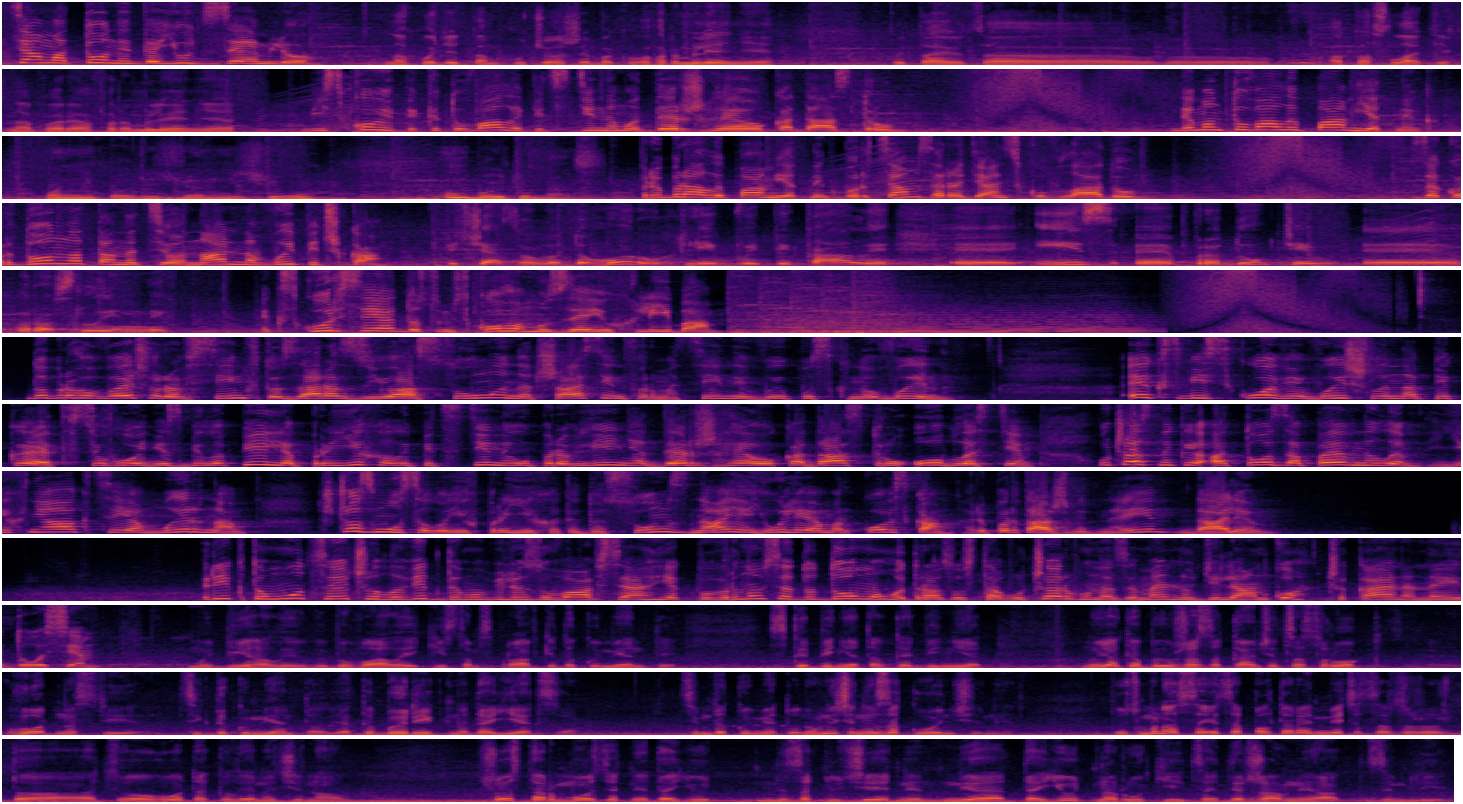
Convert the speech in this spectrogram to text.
Бійцям АТО не дають землю. находят там кучу ошибок в оформлении, пытаются э, отослать их на переоформление. Військові пікетували під стінами Держгеокадастру. Демонтували пам'ятник. Он не поврежден, ничего. Он будет у нас. Прибрали пам'ятник борцям за радянську владу. Закордонна та національна випічка. Під час голодомору хліб випікали е, із е, продуктів е, рослинних. Екскурсія до Сумського музею хліба. Доброго вечора всім, хто зараз з ЮА Суми на часі інформаційний випуск новин. Екс-військові вийшли на пікет. Сьогодні з Білопілля приїхали під стіни управління Держгеокадастру області. Учасники АТО запевнили, їхня акція мирна. Що змусило їх приїхати до Сум, знає Юлія Марковська. Репортаж від неї далі. Рік тому цей чоловік демобілізувався. Як повернувся додому, одразу став у чергу на земельну ділянку. Чекає на неї досі. Ми бігали, вибивали якісь там справки, документи з кабінету в кабінет. Ну, якоби вже закінчується срок годності цих документів, якоби рік надається цим документам, але вони ще не закінчені. Тобто в мене залишається півтора місяця до цього року, коли я починав. Щось тормозять, не дають, не заключають, не, не дають на руки цей державний акт землі.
